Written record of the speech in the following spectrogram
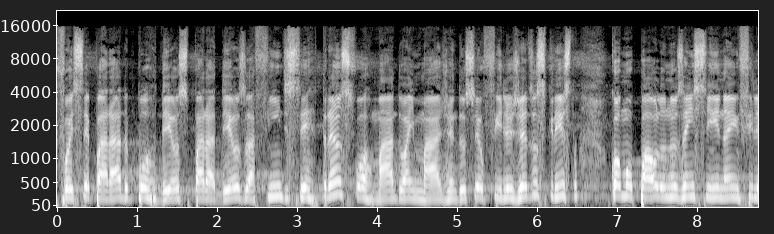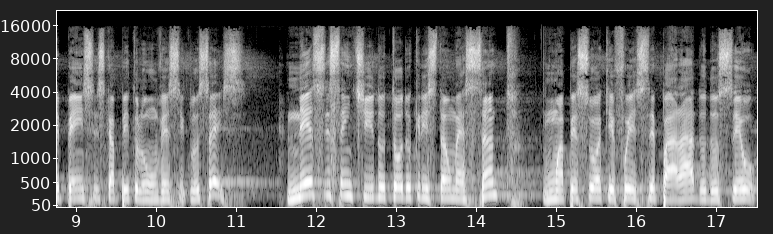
foi separado por Deus para Deus a fim de ser transformado à imagem do seu filho Jesus Cristo, como Paulo nos ensina em Filipenses capítulo 1, versículo 6. Nesse sentido, todo cristão é santo, uma pessoa que foi separado do seu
